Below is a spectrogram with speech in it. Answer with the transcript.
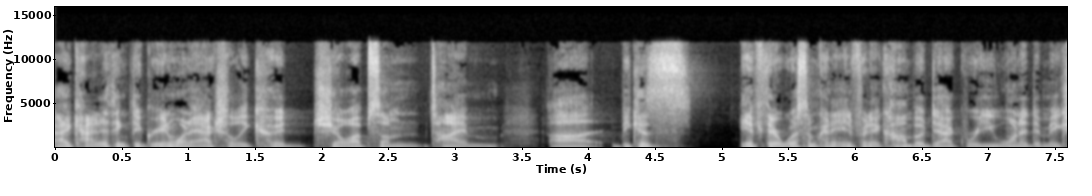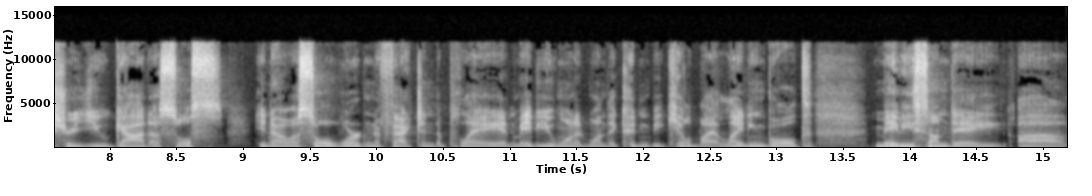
I kind of think the green one actually could show up sometime uh, because if there was some kind of infinite combo deck where you wanted to make sure you got a soul, you know, a soul warden effect into play, and maybe you wanted one that couldn't be killed by a lightning bolt, maybe someday uh,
